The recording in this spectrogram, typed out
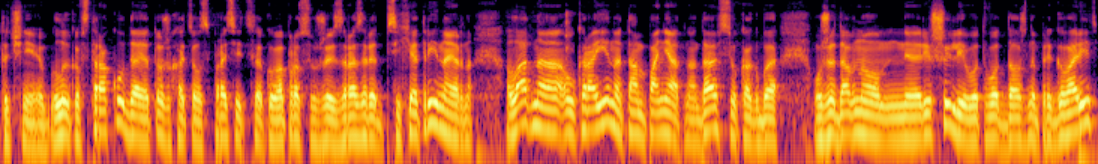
точнее, лыка в строку, да, я тоже хотел спросить такой вопрос уже из разряда психиатрии, наверное. Ладно, Украина, там понятно, да, все как бы уже давно решили, вот-вот должны приговорить,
